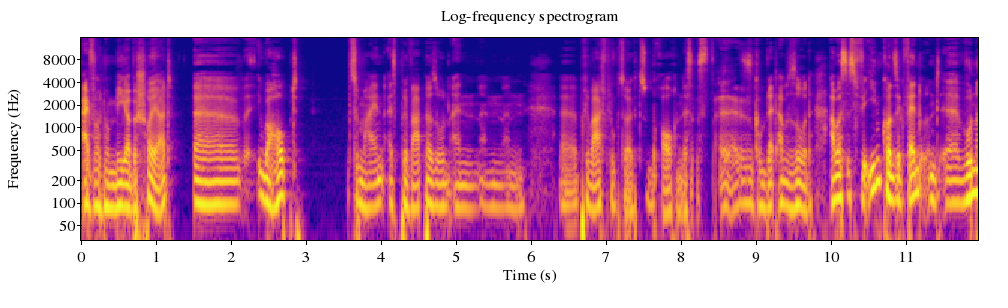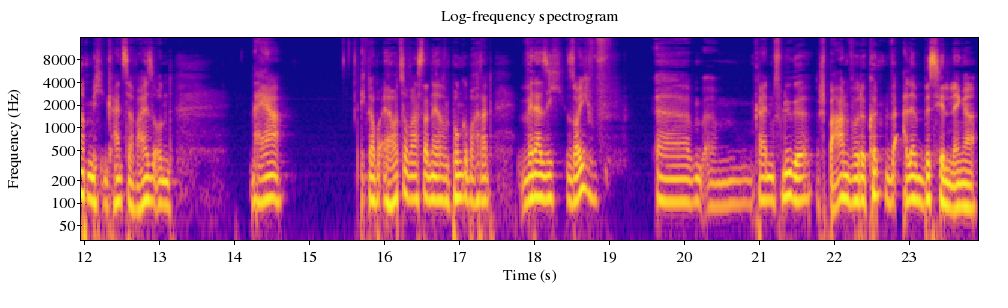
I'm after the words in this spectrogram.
einfach nur mega bescheuert, äh, überhaupt zu meinen, als Privatperson ein, ein, ein äh, Privatflugzeug zu brauchen. Das ist, äh, das ist komplett absurd. Aber es ist für ihn konsequent und äh, wundert mich in keinster Weise. Und naja, ich glaube, er hat so was dann der auf den Punkt gebracht hat, wenn er sich solche ähm, ähm, kleinen Flüge sparen würde, könnten wir alle ein bisschen länger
